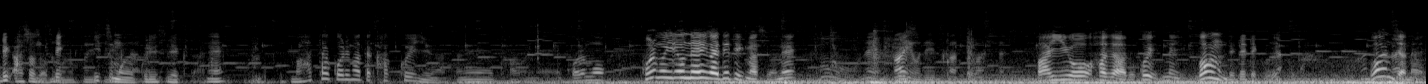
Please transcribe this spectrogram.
ベあそうそう。ベいいつものクリス・ベクターね。またこれまたかっこいい銃なんですよね。多分ね。これもこれもいろんな映画に出てきますよね。そうね。バイオで使ってましたし。バイオハザード。これねワンで出てくる？ワンじゃない。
